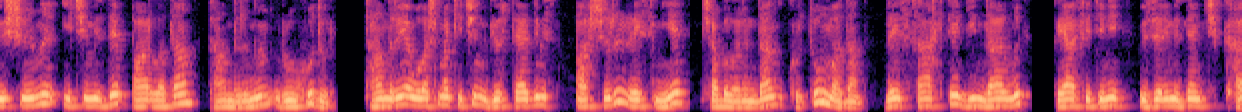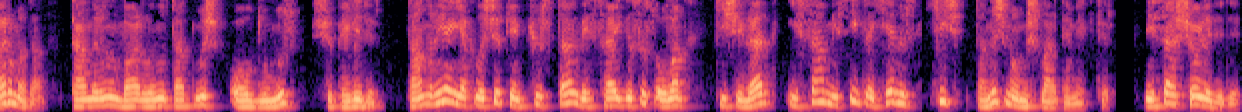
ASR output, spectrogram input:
ışığını içimizde parlatan Tanrı'nın ruhudur. Tanrı'ya ulaşmak için gösterdiğimiz aşırı resmiyet çabalarından kurtulmadan ve sahte dindarlık kıyafetini üzerimizden çıkarmadan Tanrı'nın varlığını tatmış olduğumuz şüphelidir. Tanrı'ya yaklaşırken küstah ve saygısız olan kişiler İsa Mesih ile henüz hiç tanışmamışlar demektir. İsa şöyle dedi.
